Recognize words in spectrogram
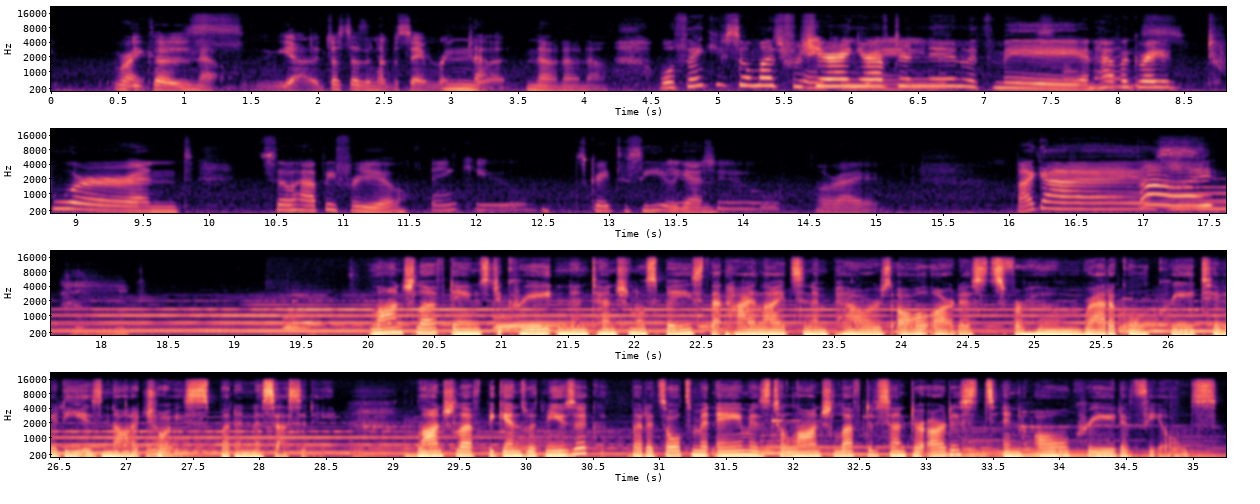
Right. because no. yeah, it just doesn't have the same ring No, to it. no, no, no. Well, thank you so much for Thank sharing you, your Rain. afternoon with me, So and have a great tour. And so happy for you. Thank you. It's great to see you, You again. too. All right. Bye, guys. Bye. Launch Left aims to create an intentional space that highlights and empowers all artists for whom radical creativity is not a choice, but a necessity. Launch Left begins with music, but its ultimate aim is to launch left of center artists in all creative fields.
